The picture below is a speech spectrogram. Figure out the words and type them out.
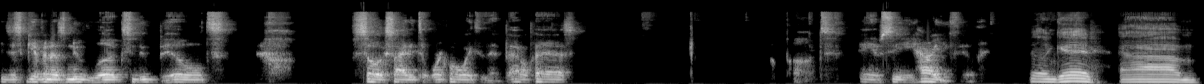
and just giving us new looks, new builds. So excited to work my way through that battle pass. I'm pumped. AMC, how are you feeling? Feeling good. Um,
